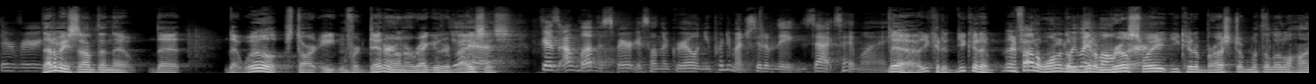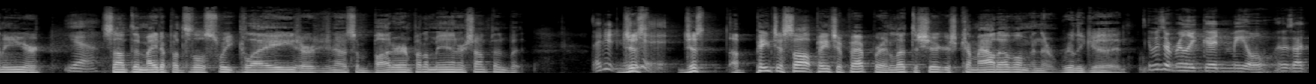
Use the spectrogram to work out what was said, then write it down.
They were very. That'll good. be something that, that, that we'll start eating for dinner on a regular Yeah. basis. Because I love asparagus on the grill, and you pretty much did them the exact same way. Yeah, you could have. You could have. If I'd have wanted them We to get them real sweet, you could have brushed them with a little honey or Yeah, something, made up with a little sweet glaze or you know some butter and put them in or something. But they didn't just just a pinch of salt, pinch of pepper, and let the sugars come out of them, and they're really good. It was a really good meal. It was a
